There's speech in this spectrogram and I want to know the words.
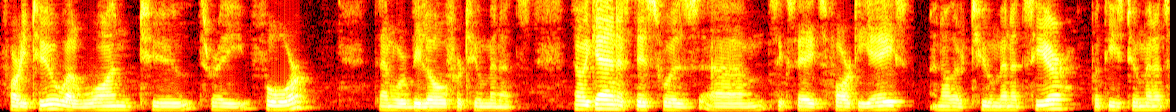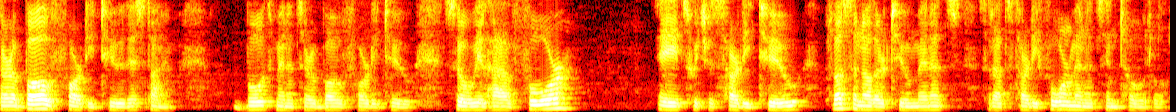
42? Well, 1, 2, 3, 4. Then we're below for 2 minutes. Now again, if this was um, 6 8 48, another 2 minutes here, but these 2 minutes are above 42 this time. Both minutes are above 42. So we'll have 4 eighths, which is 32, plus another 2 minutes, so that's 34 minutes in total.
